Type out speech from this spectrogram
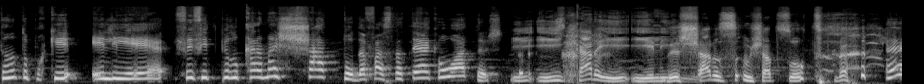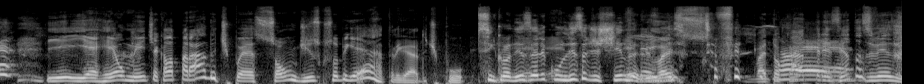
tanto, porque ele é foi feito pelo cara mais chato da face da Terra, que é o Waters. E, e, cara, e, e ele. Deixar o, o chato solto. E, e é realmente aquela parada, tipo, é só um disco sobre guerra, tá ligado? Tipo, Sincroniza ele com lista de Schindler. ele é Ele vai isso. vai tocar Ah, é. 300 vezes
